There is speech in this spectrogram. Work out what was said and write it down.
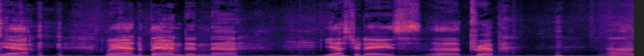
Yeah, we had to abandon uh, yesterday's uh, trip. Uh,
